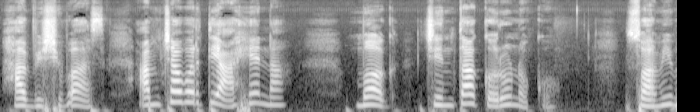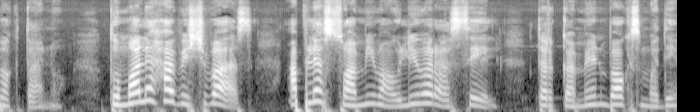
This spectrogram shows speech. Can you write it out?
हा विश्वास आमच्यावरती आहे ना? मग चिंता करू नको. स्वामी भक्तांनो तुम्हाला हा विश्वास आपल्या स्वामी माऊलीवर असेल तर कमेंट बॉक्समध्ये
